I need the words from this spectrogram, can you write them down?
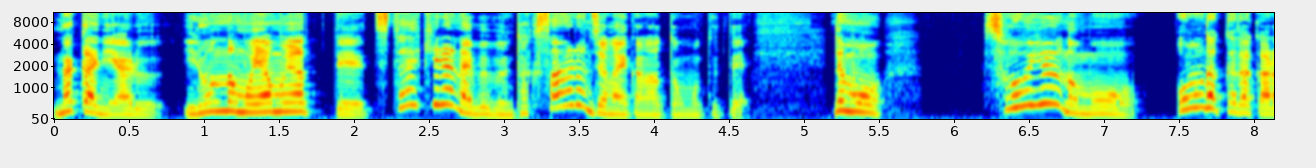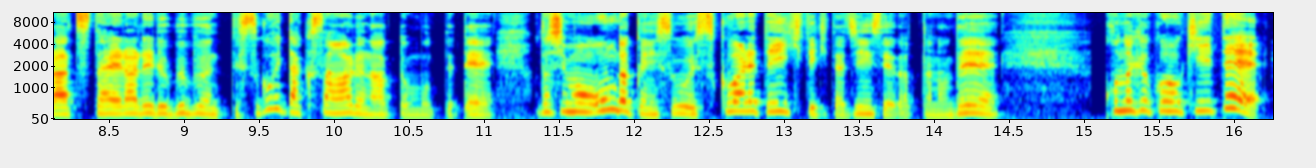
中にあるいろんなモヤモヤって伝えきれない部分たくさんあるんじゃないかなと思ってて。でも、そういうのも音楽だから伝えられる部分ってすごいたくさんあるなって思ってて、私も音楽にすごい救われて生きてきた人生だったので、この曲を聴いて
